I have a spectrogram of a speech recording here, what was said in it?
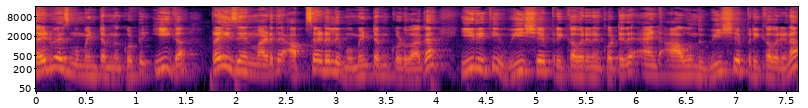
ಸೈಡ್ ವೈಸ್ ಮೊಮೆಂಟಮ್ನ ಕೊಟ್ಟು ಈಗ ಪ್ರೈಸ್ ಏನು ಮಾಡಿದೆ? ಅಪ್ ಸೈಡಲ್ಲಿ ಮೊಮೆಂಟಮ್ ಕೊಡುವಾಗ ಈ ರೀತಿ ವಿ ಶೇಪ್ ರಿಕವರಿನ ಕೊಟ್ಟಿದೆ ಆ್ಯಂಡ್ ಆ ಒಂದು ವಿ ಶೇಪ್ ರಿಕವರಿನ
